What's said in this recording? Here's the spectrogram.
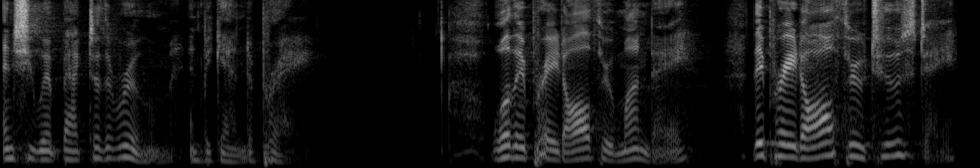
And she went back to the room and began to pray. Well, they prayed all through Monday, they prayed all through Tuesday.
